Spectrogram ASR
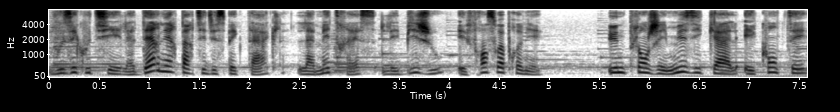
Vous écoutiez la dernière partie du spectacle, La maîtresse, les bijoux et François Ier. Une plongée musicale et contée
